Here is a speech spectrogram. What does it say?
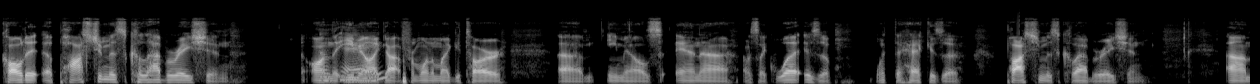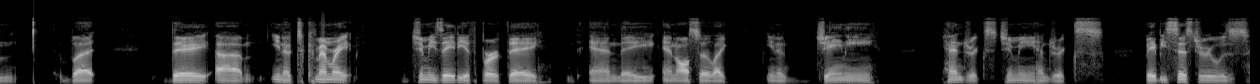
called it a posthumous collaboration on okay. the email I got from one of my guitar um, emails, and uh, I was like, "What is a what the heck is a posthumous collaboration?" Um, but they, um, you know, to commemorate Jimi's 80th birthday, and they, and also like, you know, Janie Hendrix, Jimi Hendrix, baby sister who was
